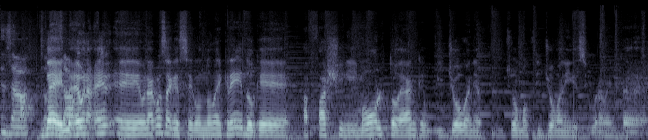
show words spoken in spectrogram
Esatto. Bello, esatto. è, una, è- è una cosa che secondo me credo che affascini molto e anche i giovani sono molti giovani che sicuramente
